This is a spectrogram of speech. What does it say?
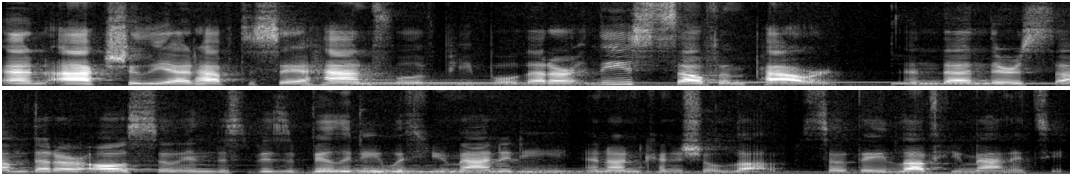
and actually, I'd have to say a handful of people that are at least self empowered. And then there's some that are also in this visibility with humanity and unconditional love. So they love humanity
